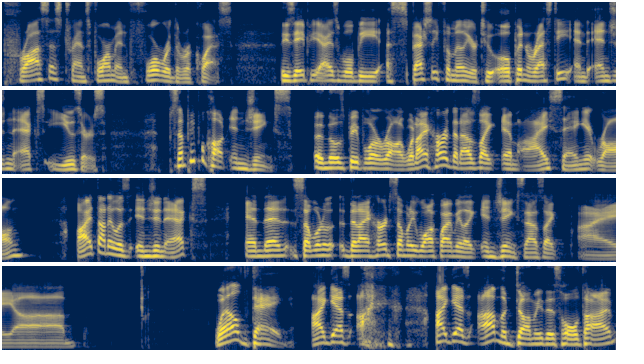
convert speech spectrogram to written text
process, transform, and forward the requests. These APIs will be especially familiar to OpenResty and Nginx users. Some people call it Nginx, and those people are wrong. When I heard that, I was like, "Am I saying it wrong?" I thought it was Engine X, and then someone, then I heard somebody walk by me like Nginx, and I was like, "I, uh, well, dang. I guess I, I guess I'm a dummy this whole time."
